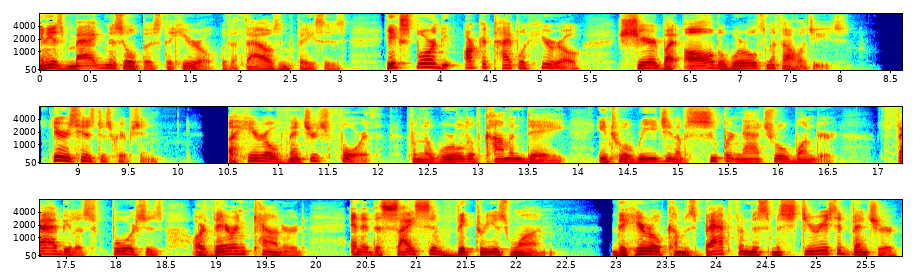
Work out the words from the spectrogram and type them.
In his magnus opus, The Hero with a Thousand Faces, he explored the archetypal hero shared by all the world's mythologies. Here is his description A hero ventures forth from the world of common day into a region of supernatural wonder. Fabulous forces are there encountered, and a decisive victory is won. The hero comes back from this mysterious adventure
